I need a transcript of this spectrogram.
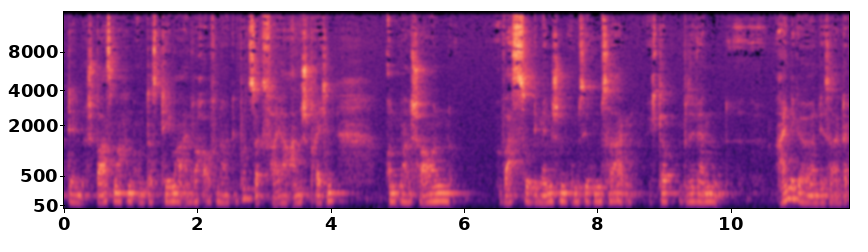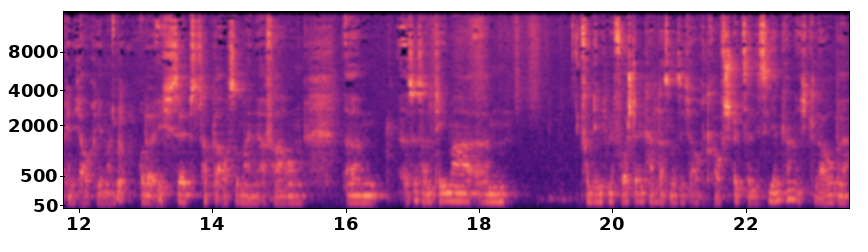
äh, den Spaß machen und das Thema einfach auf einer Geburtstagsfeier ansprechen und mal schauen, was so die Menschen um Sie herum sagen. Ich glaube, Sie werden einige hören, die sagen, da kenne ich auch jemanden. Ja. Oder ich selbst habe da auch so meine Erfahrungen. Ähm, es ist ein Thema, ähm, von dem ich mir vorstellen kann, dass man sich auch darauf spezialisieren kann. Ich glaube,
